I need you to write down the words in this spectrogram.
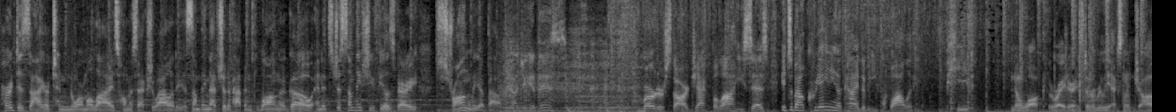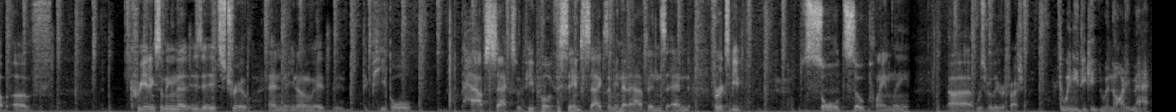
Her desire to normalize homosexuality is something that should have happened long ago, and it's just something she feels very strongly about. How'd you get this? Murder star Jack Falahee says it's about creating a kind of equality. Pete Nowalk, the writer, has done a really excellent job of creating something that is it's true, and you know, it, it- people have sex with people of the same sex. I mean, that happens, and for it to be sold so plainly uh, was really refreshing. Do we need to get you a naughty mat?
